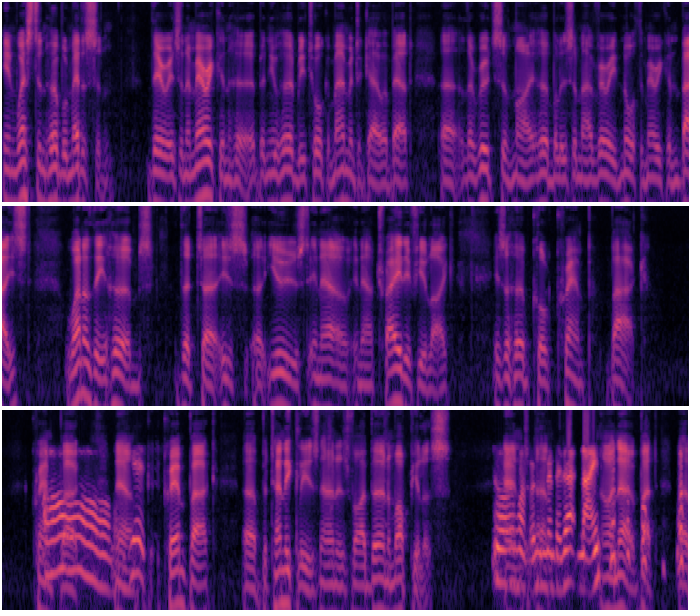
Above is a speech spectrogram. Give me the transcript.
in Western herbal medicine, there is an American herb, and you heard me talk a moment ago about uh, the roots of my herbalism are very North American based. One of the herbs that uh, is uh, used in our in our trade, if you like, is a herb called cramp bark. Cramp Oh, bark. Now, yes. cramp bark uh, botanically is known as Viburnum opulus. Oh, I and, won't um, remember that name. I know, but uh,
